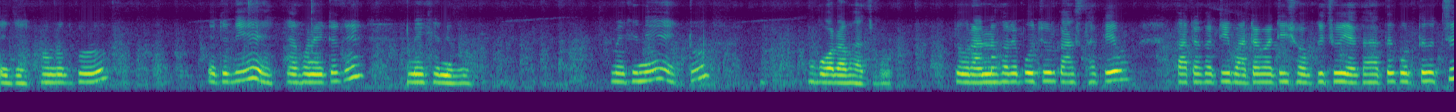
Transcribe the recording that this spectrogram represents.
এই যে হলুদ গুঁড়ো, এটা দিয়ে এখন এটাকে মেখে নেব। মেখে নিয়ে একটু বড়া ভাজবো। তো রান্নাঘরে প্রচুর কাজ থাকে, কাটাকাটি, বাটাবাটি সব কিছুই একা হাতে করতে হচ্ছে।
